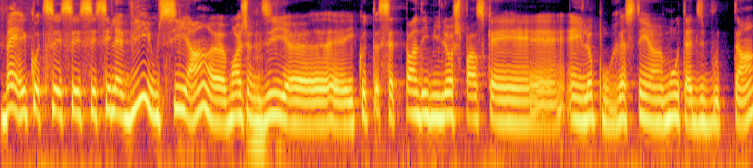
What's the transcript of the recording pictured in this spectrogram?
Ben, écoute, c'est la vie aussi. Hein? Euh, moi, je me mm. dis, euh, écoute, cette pandémie-là, je pense qu'elle est là pour rester un mot à dix bouts de temps.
